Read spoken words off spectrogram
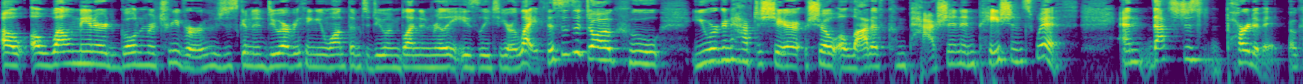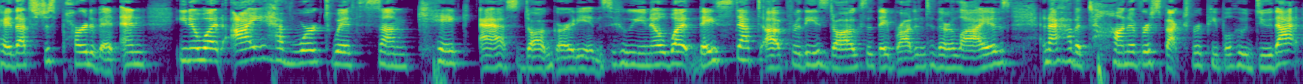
a, a well mannered golden retriever who's just going to do everything you want them to do and blend in really easily to your life. This is a dog who you are going to have to share, show a lot of compassion and patience with. And that's just part of it. Okay. That's just part of it. And you know what? I have worked with some kick ass dog guardians who, you know what? They stepped up for these dogs that they brought into their lives. And I have a ton of respect for people who do that.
